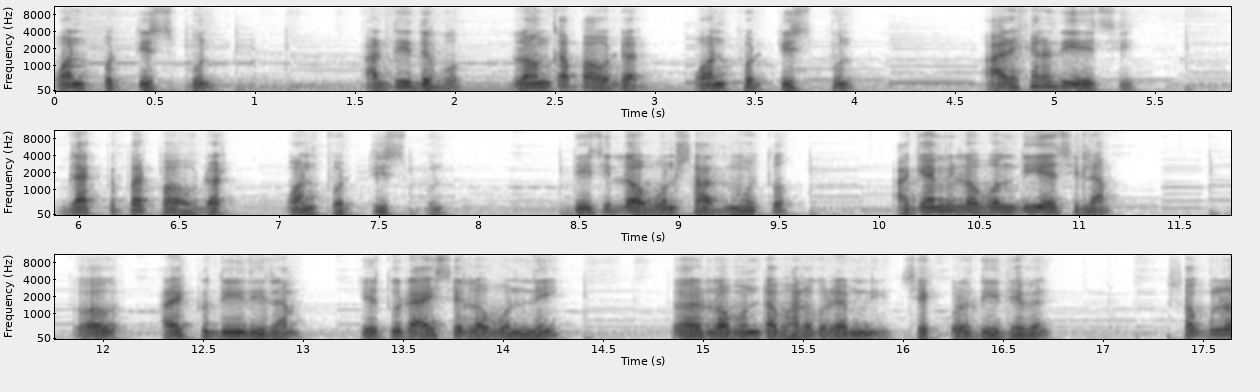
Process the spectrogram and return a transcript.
ওয়ান ফোর স্পুন আর দিয়ে দেবো লঙ্কা পাউডার ওয়ান ফোর স্পুন আর এখানে দিয়েছি black pepper powder one four spoon দিয়েছি লবণ স্বাদ মতো। আগে আমি লবণ দিয়েছিলাম, তো আরেকটু দিয়ে দিলাম। যেহেতু রাইসে লবণ নেই, তো লবণটা ভালো করে আপনি চেক করে দিয়ে দেবেন। সবগুলো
